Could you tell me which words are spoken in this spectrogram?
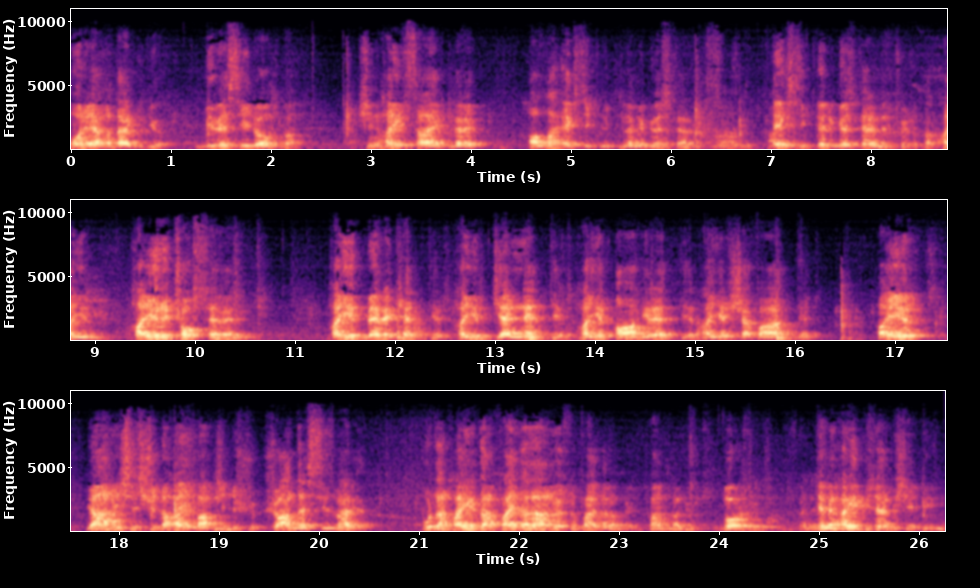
oraya kadar gidiyor. Bir vesile oldu bak. Şimdi hayır sahipleri Allah eksikliklerini göstermez. Eksikleri göstermedi çocuklar. Hayır, hayırı çok sevelim. Hayır berekettir, hayır cennettir, hayır ahirettir, hayır şefaattir. Hayır, yani siz şurada hayır, bak şimdi şu, şu anda siz var ya, buradan hayırdan faydalanmıyorsun, faydalanmıyorsun, faydalanıyorsun. Doğru. Demek hayır güzel bir şey değil mi?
